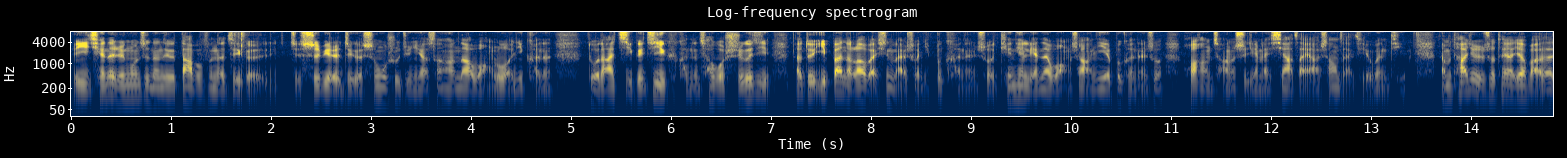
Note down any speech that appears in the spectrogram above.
以前的人工智能这个大部分的这个识别的这个生物数据，你要上传到网络，你可能多达几个 G，可能超过十个 G。那对一般的老百姓来说，你不可能说天天连在网上，你也不可能说花很长的时间来下载啊、上载这些问题。那么它就是说，它要要把它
